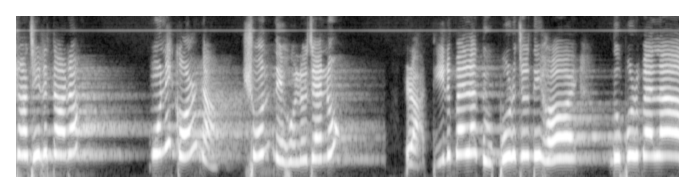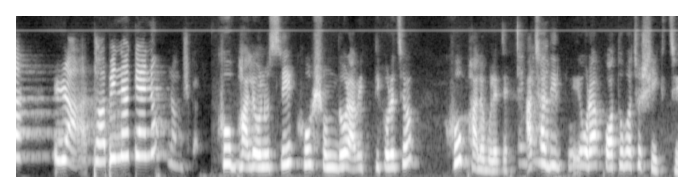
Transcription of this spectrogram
সাঁঝের তারা। মনে কর না সন্ধে হলো যেন। রাতের বেলা দুপুর যদি হয় দুপুর বেলা রাত হবে না কেন? নমস্কার। খুব ভালো অনুশ্রী খুব সুন্দর আবৃত্তি করেছ খুব ভালো বলেছে। আচ্ছা দিদি ওরা কত বছর শিখছে?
